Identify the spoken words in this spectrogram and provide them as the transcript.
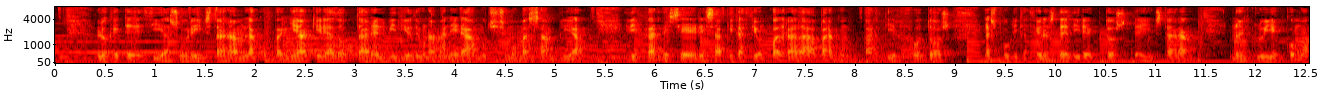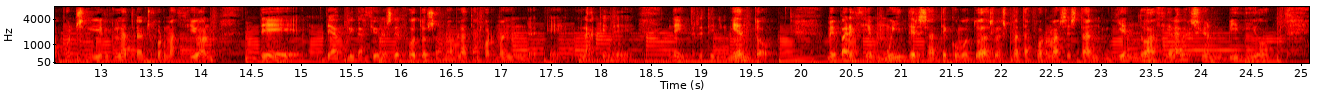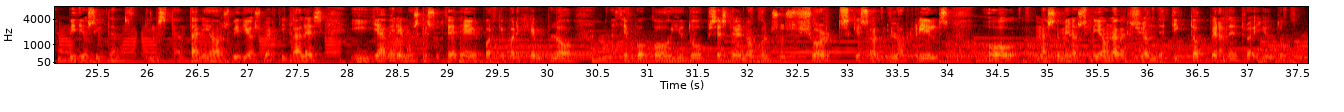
Lo que te decía sobre Instagram, la compañía quiere adoptar el vídeo de una manera muchísimo más amplia y dejar de ser esa aplicación cuadrada para compartir fotos. Las publicaciones de directos de Instagram no incluyen cómo conseguir la transformación de, aplicaciones de fotos a una plataforma en, la que de, de entretenimiento. Me parece muy interesante como todas las plataformas están yendo hacia la versión vídeo, vídeos instantáneos, vídeos verticales y ya veremos qué sucede porque por ejemplo Hace poco YouTube se estrenó con sus shorts, que son los reels o más o menos sería una versión de TikTok pero dentro de YouTube.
